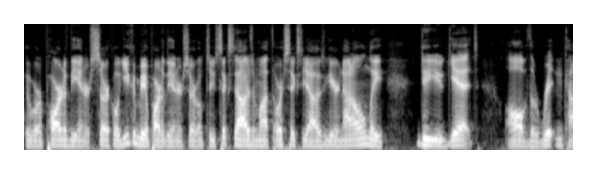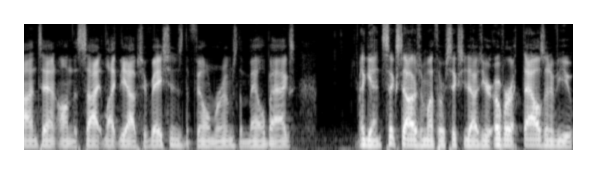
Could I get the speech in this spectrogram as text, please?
who are part of the Inner Circle. You can be a part of the Inner Circle too, $6 a month or $60 a year. Not only do you get all of the written content on the site, like the observations, the film rooms, the mailbags. Again, $6 a month or $60 a year. Over a thousand of you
